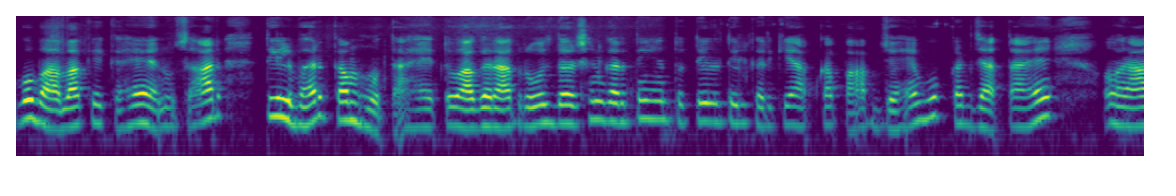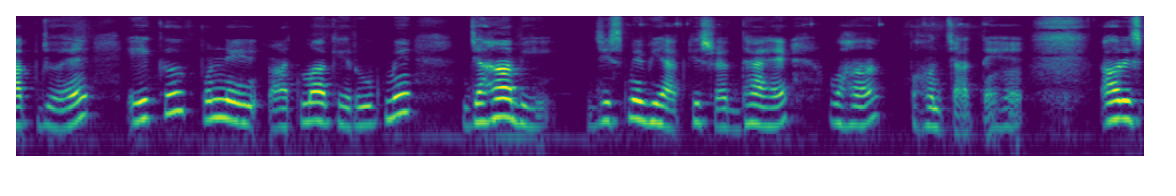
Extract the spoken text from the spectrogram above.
वो बाबा के कहे अनुसार तिल भर कम होता है। तो अगर आप रोज़ दर्शन करते हैं तो तिल तिल करके आपका पाप जो है, वो कट जाता है। और आप जो है, एक पुण्य आत्मा के रूप में, जहाँ भी, जिसमें भी आपकी श्रद्धा है, वहाँ पहुँच जाते हैं। और इस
